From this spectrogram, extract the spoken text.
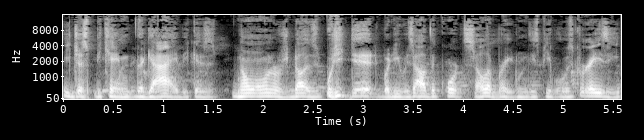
he just became the guy because no owners does what he did when he was out the court celebrating with these people. It was crazy.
